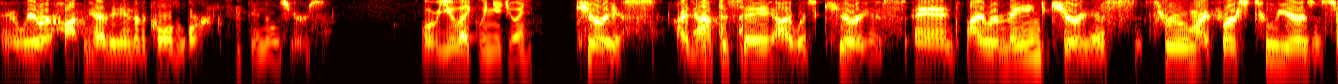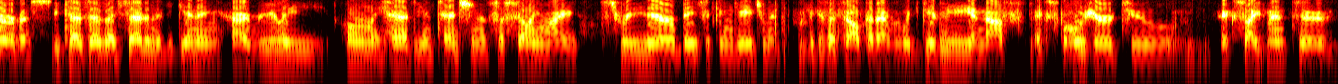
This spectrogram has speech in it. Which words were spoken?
And we were hot and heavy into the Cold War in those years. What were you like when you joined? Curious. I'd have to say I was curious, and I remained curious through my first two years of service because, as I said in the beginning, I really only had the intention of fulfilling my three year basic engagement because I felt that it would give me enough exposure to excitement to,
